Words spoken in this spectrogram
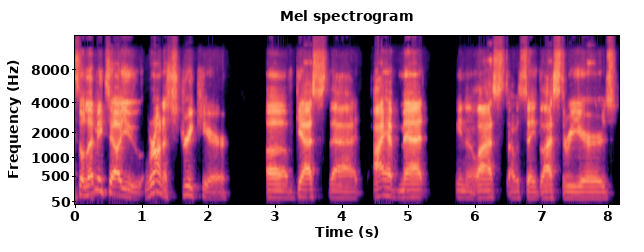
so let me tell you, we're on a streak here of guests that I have met in the last, I would say, last three years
